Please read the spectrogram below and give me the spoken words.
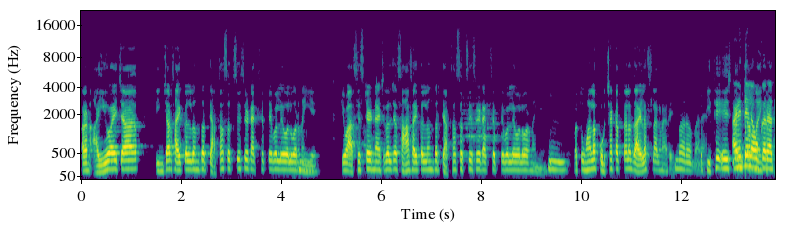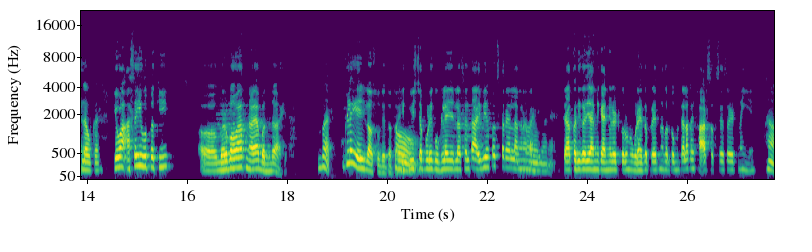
कारण आयओआयच्या तीन चार सायकल नंतर त्याचा सक्सेस रेट ऍक्सेप्टेबल लेवलवर. नाहीये. किंवा असिस्टेड नॅचरलच्या सहा सायकल नंतर त्याचा सक्सेस रेट ऍक्सेप्टेबल लेवलवर नाहीये. मग तुम्हाला पुढच्या टप्प्याला जायलाच लागणार आहे. बरोबर. तिथे एज आणि ते लवकरात लवकर. किंवा असंही होतं की गर्भवाहक नळ्या बंद आहेत. बर. कुठल्याही एजला असू देत आता हो. एकवीसच्या पुढे कुठल्या एजला असेल तर आयव्हीएफच करायला लागणार आहे. त्या कधी कधी आम्ही कॅन्युलेट करून उघडायचा प्रयत्न करतो मग त्याला काही फार सक्सेस रेट नाहीये. हा.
